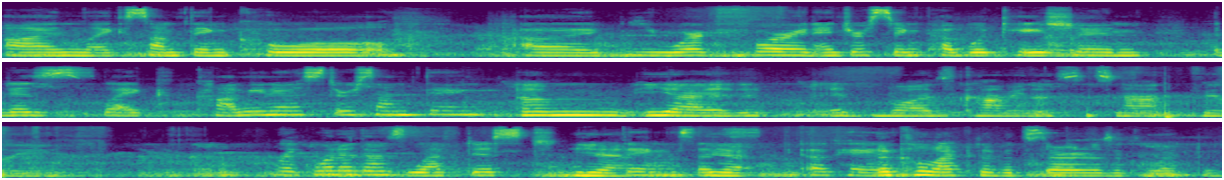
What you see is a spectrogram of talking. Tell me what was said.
on like something cool uh, you work for an interesting publication that is like communist or something. Um, yeah, it, it was communist. It's not really. Like one of those leftist Yeah, things that's yeah. okay. A collective, it started as a collective.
